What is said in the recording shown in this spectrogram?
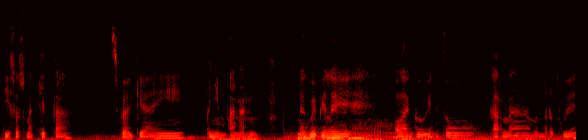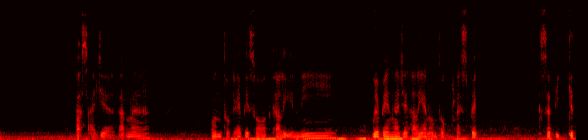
di sosmed kita sebagai penyimpanan. Nah gue pilih lagu ini tuh karena menurut gue pas aja. Karena untuk episode kali ini gue pengen ngajak kalian untuk flashback sedikit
